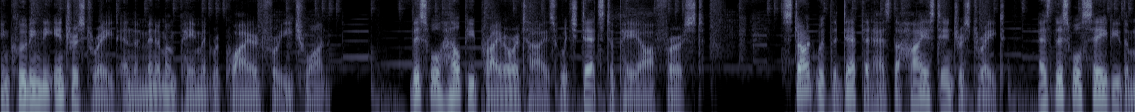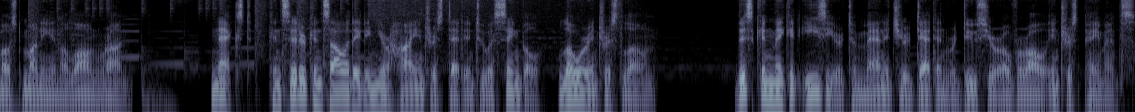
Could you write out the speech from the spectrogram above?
including the interest rate and the minimum payment required for each one. This will help you prioritize which debts to pay off first. Start with the debt that has the highest interest rate, as this will save you the most money in the long run. Next, consider consolidating your high-interest debt into a single, lower-interest loan. This can make it easier to manage your debt and reduce your overall interest payments.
